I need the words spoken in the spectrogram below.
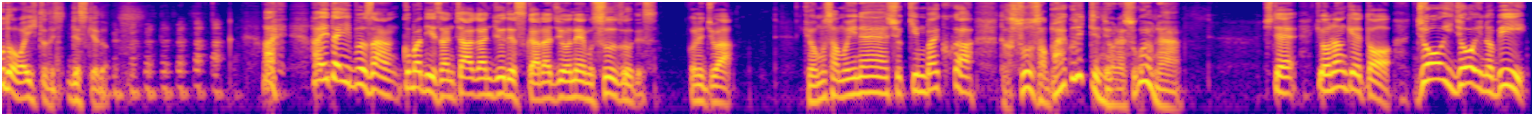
不動はいい人ですけど。はい。はいたいブーさん。クマディさんチャーガンジュですか。ラジオネームスーズーです。こんにちは。今日も寒いね。出勤バイクか。だからスーズーさんバイクで行ってんだよね。すごいよね。して今日のアンケート。上位上位の B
